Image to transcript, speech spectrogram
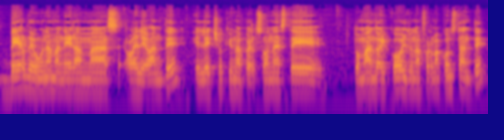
ver de una manera más relevante el hecho que una persona esté tomando alcohol de una forma constante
